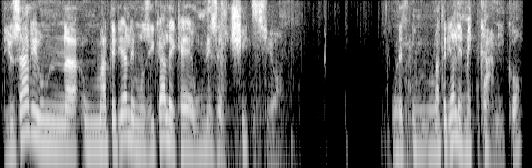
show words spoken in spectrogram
di usare un, un, materiale musicale che è un esercizio, un, un materiale meccanico,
